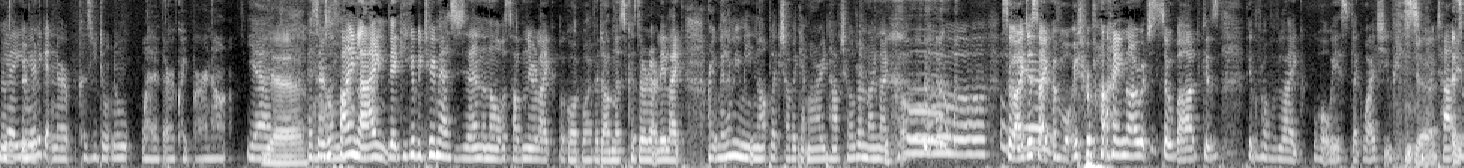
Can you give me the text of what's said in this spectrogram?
no. yeah. no, You no. nearly get nervous because you don't know whether they're a creeper or not. yeah. Yeah. Yes, there's a Um, fine line. Like you could be two messages in, and all of a sudden you're like, "Oh God, why have I done this?" Because they're literally like, "Right, when are we meeting up? Like, shall we get married and have children?" And I'm like, "Oh." Oh, so I just like avoid replying now, which is so bad because people probably like, "What waste? Like, why is she wasting my time?" it's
